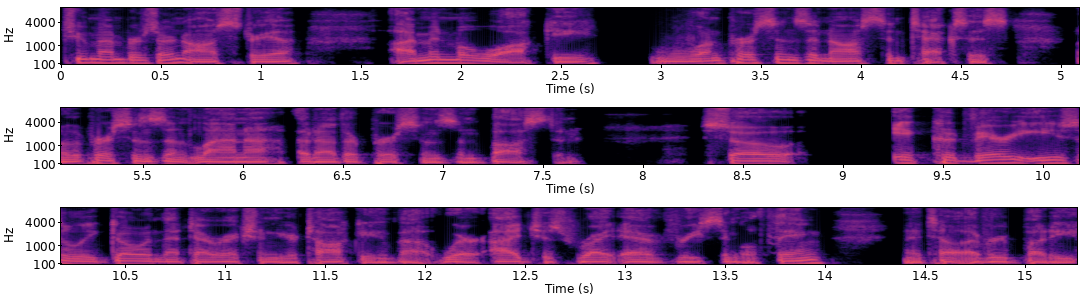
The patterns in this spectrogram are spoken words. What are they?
two members are in Austria. I'm in Milwaukee. One person's in Austin, Texas. Another person's in Atlanta. Another person's in Boston. So it could very easily go in that direction you're talking about, where I just write every single thing and I tell everybody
